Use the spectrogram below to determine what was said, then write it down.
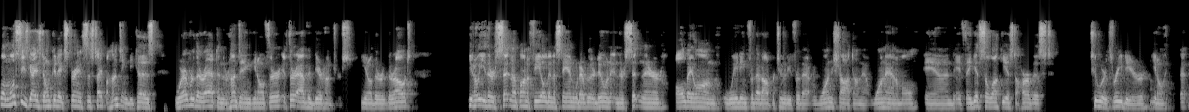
Well, most of these guys don't get to experience this type of hunting because wherever they're at and they're hunting, you know, if they're if they're avid deer hunters, you know, they're they're out you know, either setting up on a field in a stand, whatever they're doing, and they're sitting there all day long waiting for that opportunity for that one shot on that one animal. And if they get so lucky as to harvest two or three deer, you know, that,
